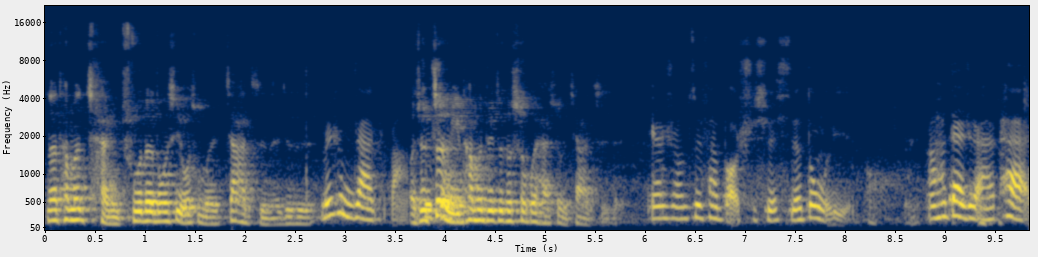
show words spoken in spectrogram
那他们产出的东西有什么价值呢？就是没什么价值吧。就证明他们对这个社会还是有价值的。应该是让罪犯保持学习的动力。然后他带着个 iPad，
